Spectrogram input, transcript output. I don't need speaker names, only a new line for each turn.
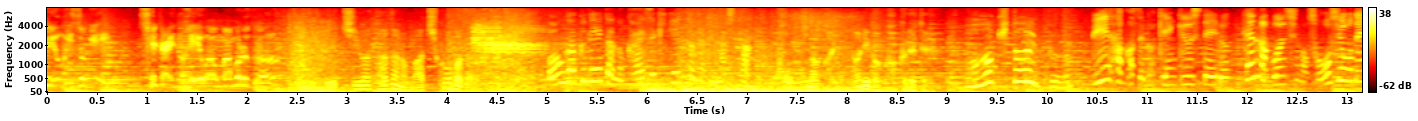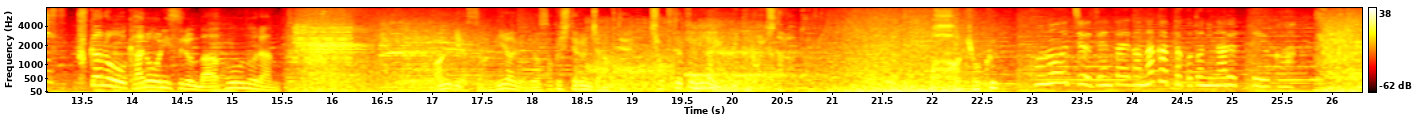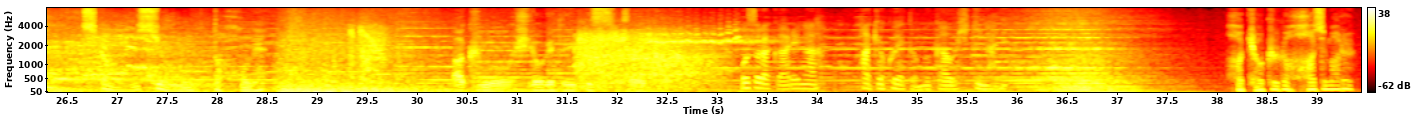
せよ急げ。世界の平和を守るぞ。
うちはただの町工場だろ。
音楽データの解析結果が出ました。
この中に何が隠れてる？
アーキタイプ
？B 博士が研究している変な分子の総称です。
不可能を可能にする魔法のランプ。
アンギラスは未来を予測してるんじゃなくて直接未来を見てるとしたら破局？
この宇宙全体がなかったことになるっていうか
地下の意志を持った骨。
悪夢を広げていく素材か。
おそらくあれが破局へと向かう引き金。
破局が始まる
